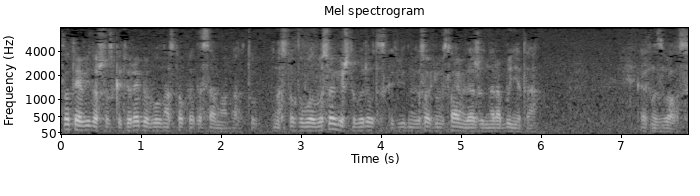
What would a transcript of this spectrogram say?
Кто-то я видел, что, сказать, у Рэби был настолько это самое, настолько был высокий, что говорил, так сказать, видно, высокими словами даже на рабыне-то, как назывался.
